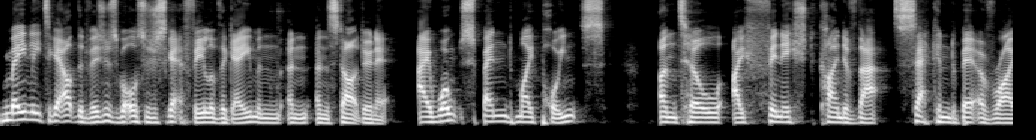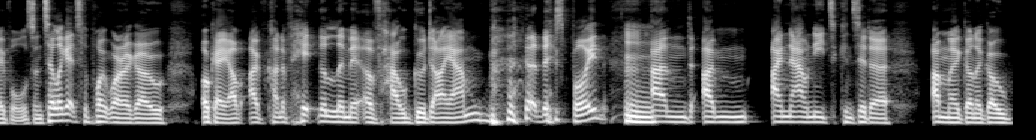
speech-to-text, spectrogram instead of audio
mainly to get out the divisions, but also just to get a feel of the game and and, and start doing it. I won't spend my points until I finished kind of that second bit of rivals, until I get to the point where I go, okay, I've, I've kind of hit the limit of how good I am at this point, mm. and I'm I now need to consider: Am I going to go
